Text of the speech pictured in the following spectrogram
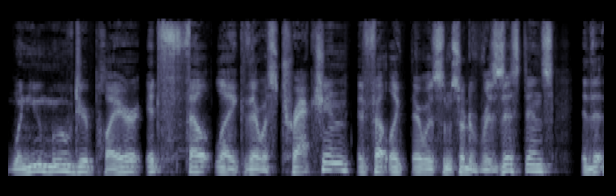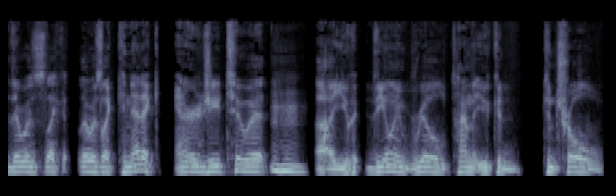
when you moved your player, it felt like there was traction, it felt like there was some sort of resistance, there was like there was like kinetic energy to it. Mm-hmm. Uh you the only real time that you could control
